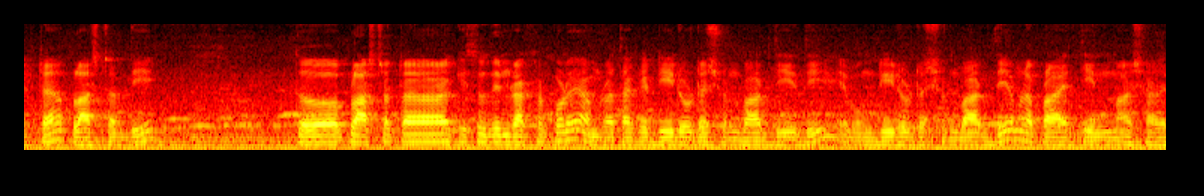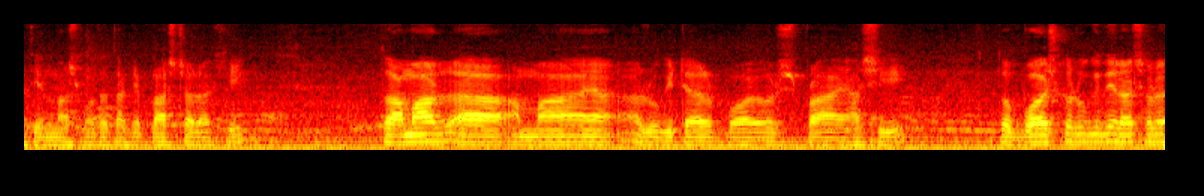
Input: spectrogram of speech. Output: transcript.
একটা প্লাস্টার দিই। তো প্লাস্টারটা কিছুদিন রাখার পরে আমরা তাকে ডি রোটেশন বার দিয়ে দিই এবং ডি রোটেশন বার দিয়ে আমরা প্রায় তিন মাস, সাড়ে তিন মাস মতো তাকে প্লাস্টার রাখি। তো আমার আম্মা রুগীটার বয়স প্রায় আশি। তো বয়স্ক রুগীদের আসলে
